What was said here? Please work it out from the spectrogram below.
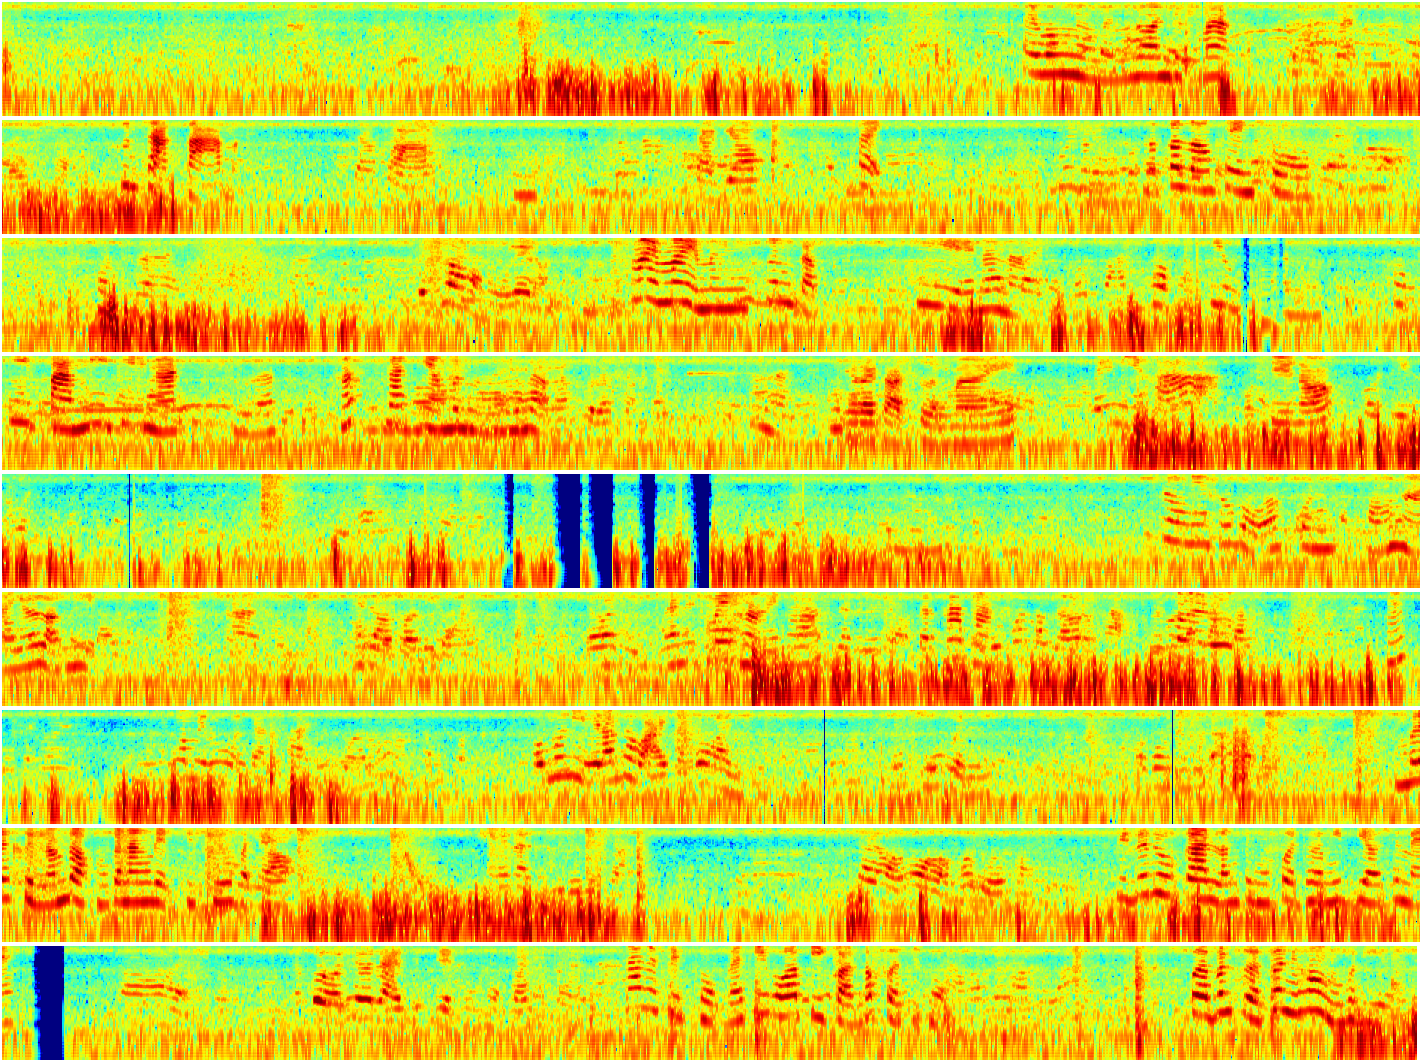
ไอ้วงหนึ่งหนูนอนดึกมาก ขึ้นฉากสามอะฉากสามฉากเดียวใช่แล้วก็ร้องเพลงโชว์คนไรายเป็นช่วงของหนูเลยเหรอไม่ไม่มันขึ้นกับ พี่ไอ้นั่นน่ะพวกพี่พวกพี่ปามี่พี่นัดอยู่แล้วฮะนัดยังมาดูลืมแบบนะสุรศักดิ์นั่นแหละมีอะไรขาดเกินไหม ไม่มีค่ะ โอเคเนาะ โอเคค่ะวันนี้ช่วงนี้เขาบอกว่าคนของหายเยอะเหรอพี่ให้เราตอนนี้เหรอแต่ว่าจิตไม่ได้ ไม่หายนะแต่ภาพมัน ก็ทำแล้วนะคะไม่รู้ก็ไม่รู้เหมือนกันโอ้มื่อนี้ไม่รับถวายแต่พวกอะไรไม่ชิวกว่านี้เอาพวกนี้ดีกว่า ผม ไม่ได้ขึ้นน้ำดอกผมก็นั่งเด็ดชิวๆแบบเดี๋นี้ยวอีกไม่นานจะไปดูด้วยกันใช่ค่ะพ่อพ่อดูค่ะปิดฤดูกาลหลังจากหนูเปิดเทอมนิดเดียวใช่ไหมใช่จะเปิดวันที่เท่าไหร่สิบเจ็ดถึงหกวันใช่ไหมน่าจะสิบหกนะพี่เพราะว่าปีก่อนก็เปิดสิบหกเปิดวันเกิดเพื่อนในห้องหนูพอดีเลย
